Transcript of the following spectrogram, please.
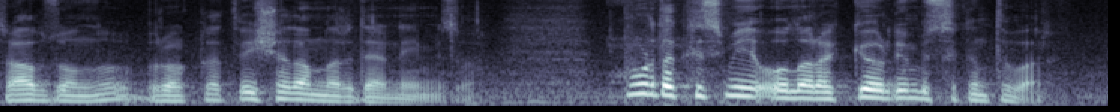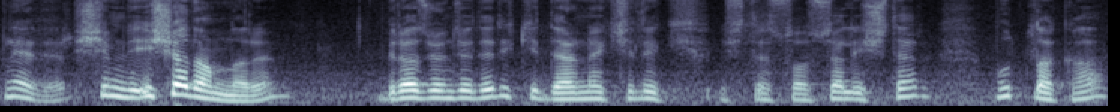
Trabzonlu Bürokrat ve İş Adamları Derneğimiz var. Burada kısmi olarak gördüğüm bir sıkıntı var. Nedir? Şimdi iş adamları biraz önce dedik ki dernekçilik işte sosyal işler mutlaka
